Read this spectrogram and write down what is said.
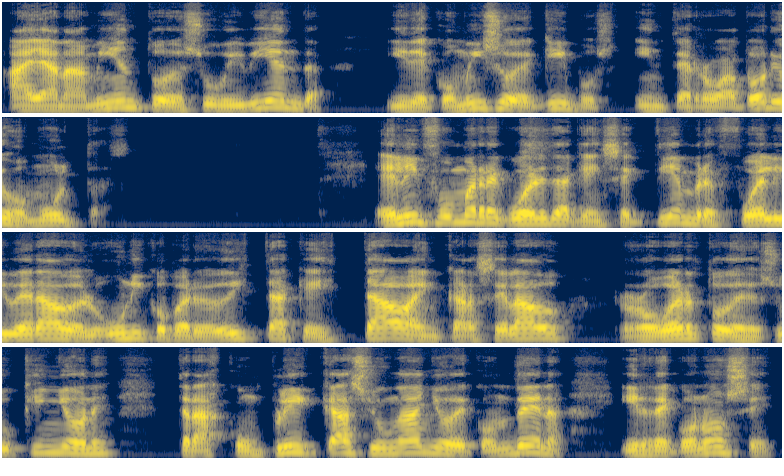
allanamiento de su vivienda y decomiso de equipos, interrogatorios o multas. El informe recuerda que en septiembre fue liberado el único periodista que estaba encarcelado Roberto de Jesús Quiñones, tras cumplir casi un año de condena y reconoce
